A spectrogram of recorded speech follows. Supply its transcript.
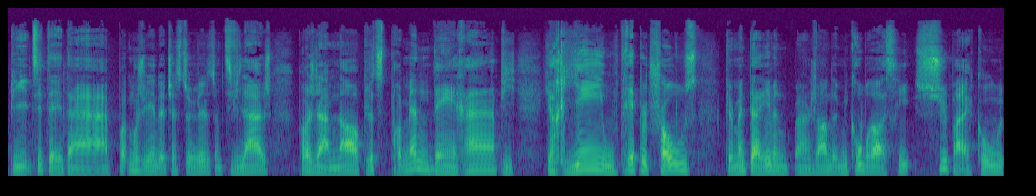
Puis, tu sais, t'es à- moi, je viens de Chesterville, c'est un petit village proche d'Amnord. Puis là, tu te promènes d'un rang, puis il n'y a rien ou très peu de choses. Puis, même, tu arrives à un genre de microbrasserie super cool,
